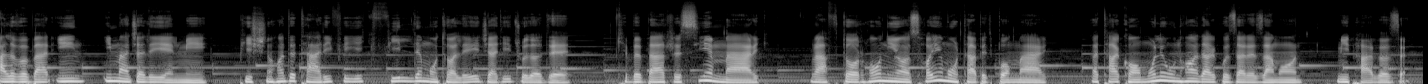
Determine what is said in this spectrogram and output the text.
علاوه بر این، این مجله علمی پیشنهاد تعریف یک فیلد مطالعه جدید رو داده که به بررسی مرگ، رفتارها و نیازهای مرتبط با مرگ و تکامل اونها در گذر زمان می‌پردازه.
